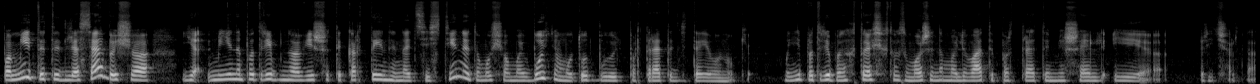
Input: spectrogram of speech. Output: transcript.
помітити для себе, що я, мені не потрібно вішати картини на ці стіни, тому що в майбутньому тут будуть портрети дітей і онуків. Мені потрібен хтось, хто зможе намалювати портрети Мішель і Річарда.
